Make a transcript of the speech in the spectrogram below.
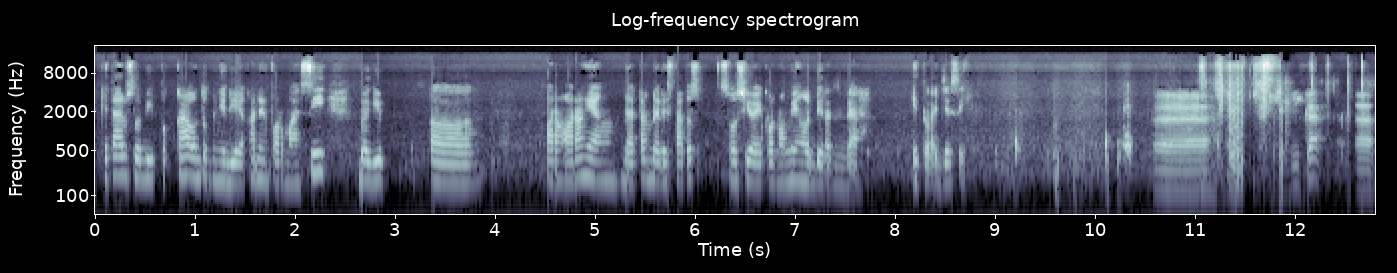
kita harus lebih peka untuk menyediakan informasi bagi eh, orang-orang yang datang dari status sosioekonomi yang lebih rendah. Itu aja sih. Uh, jadi kak, uh,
